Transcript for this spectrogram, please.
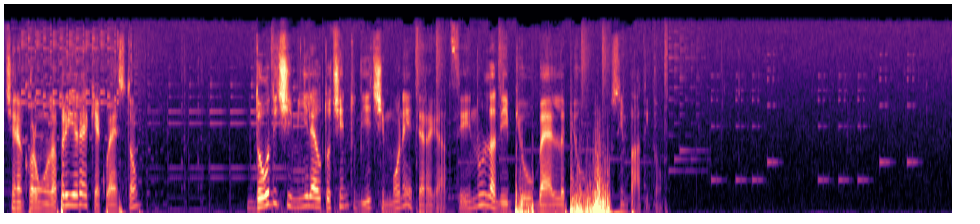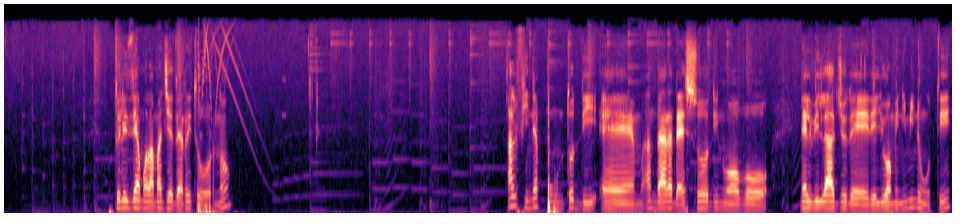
Ce n'è ancora uno da aprire che è questo. 12.810 monete ragazzi, nulla di più bello, più simpatico. Utilizziamo la magia del ritorno al fine appunto di eh, andare adesso di nuovo nel villaggio de degli uomini minuti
